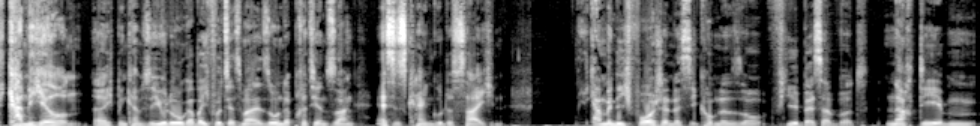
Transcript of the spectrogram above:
Ich kann mich irren. Ich bin kein Psychologe, aber ich würde es jetzt mal so interpretieren zu sagen, es ist kein gutes Zeichen. Ich kann mir nicht vorstellen, dass die kommende Saison viel besser wird. Nachdem,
